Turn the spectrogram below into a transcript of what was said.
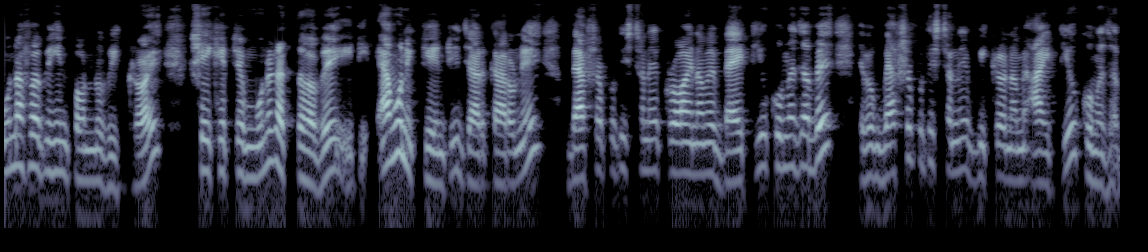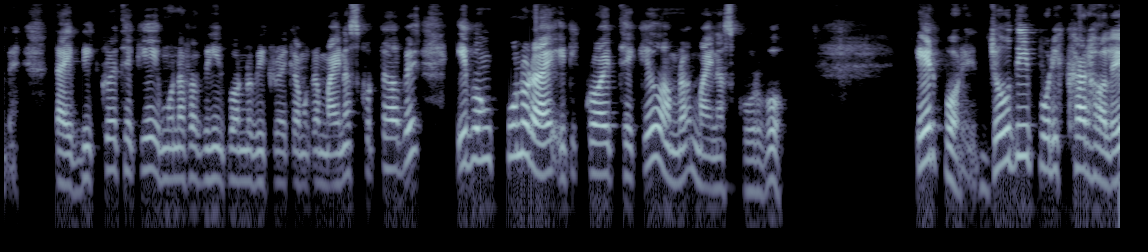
মুনাফাবিহীন পণ্য বিক্রয়, সেই ক্ষেত্রে মনে রাখতে হবে এটি এমন একটি এন্ট্রি যার কারণে ব্যবসা প্রতিষ্ঠানের ক্রয় নামে ব্যয়টিও কমে যাবে এবং ব্যবসা প্রতিষ্ঠানের বিক্রয় নামে আয়টিও কমে যাবে। তাই বিক্রয় থেকে মুনাফাবিহীন পণ্য বিক্রয়কে আমাকে মাইনাস করতে হবে এবং পুনরায় এটি ক্রয় থেকেও আমরা মাইনাস করব। এরপরে যদি পরীক্ষার হলে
